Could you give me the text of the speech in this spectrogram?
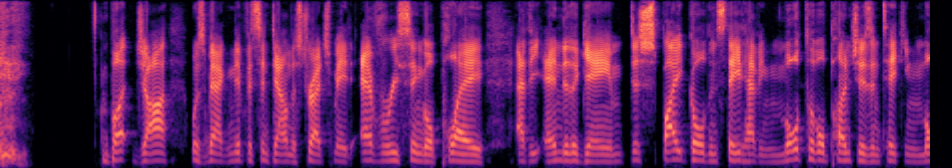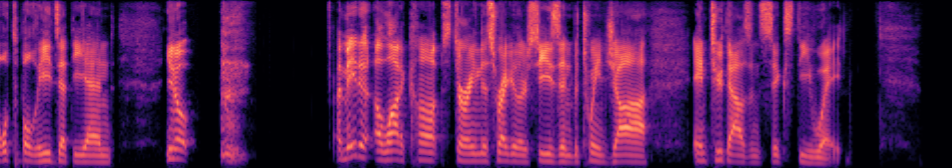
But Ja was magnificent down the stretch, made every single play at the end of the game, despite Golden State having multiple punches and taking multiple leads at the end. You know, I made a, a, lot of comps during this regular season between Ja and 2006 D Wade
